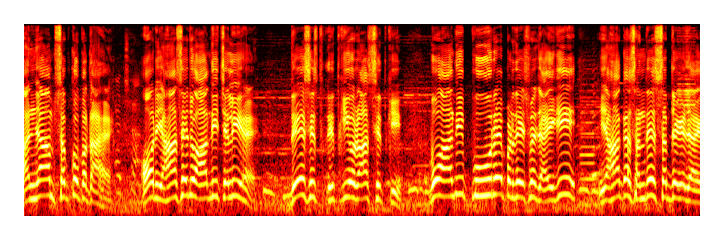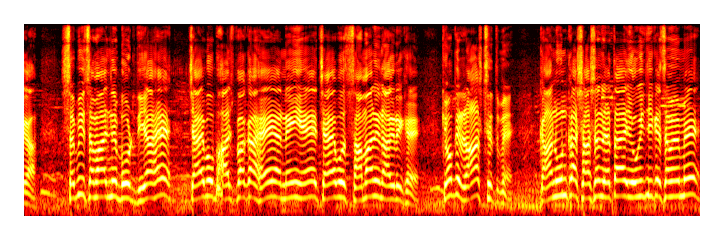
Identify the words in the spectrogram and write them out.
अंजाम सबको पता है। और यहाँ से जो आंधी चली है देश हित की और राष्ट्र हित की वो आंधी पूरे प्रदेश में जाएगी। यहाँ का संदेश सब जगह जाएगा। सभी समाज ने वोट दिया है चाहे वो भाजपा का है या नहीं है चाहे वो सामान्य नागरिक है क्योंकि राष्ट्र हित में कानून का शासन रहता है योगी जी के समय में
